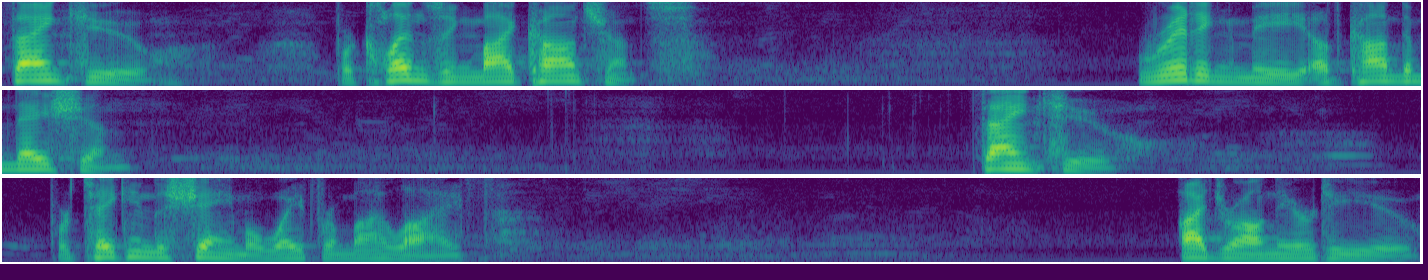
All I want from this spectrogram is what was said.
Thank you for cleansing my conscience, ridding me of condemnation. Thank you for taking the shame away from my life. I draw near to you.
